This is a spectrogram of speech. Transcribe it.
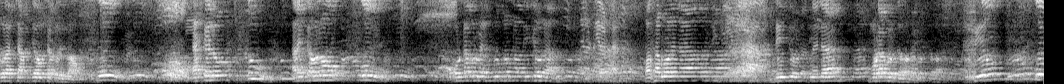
গোড়া চাপ দিয়ে উঁচা করে দিলাম। একটা হলো সু, আরেকটা হলো সু। কোনটা করবেন? প্রথম না দ্বিতীয়টা? কথা বলে না দ্বিতীয়টা, তাইলে মোটা করতে হবে। ফিল সু।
